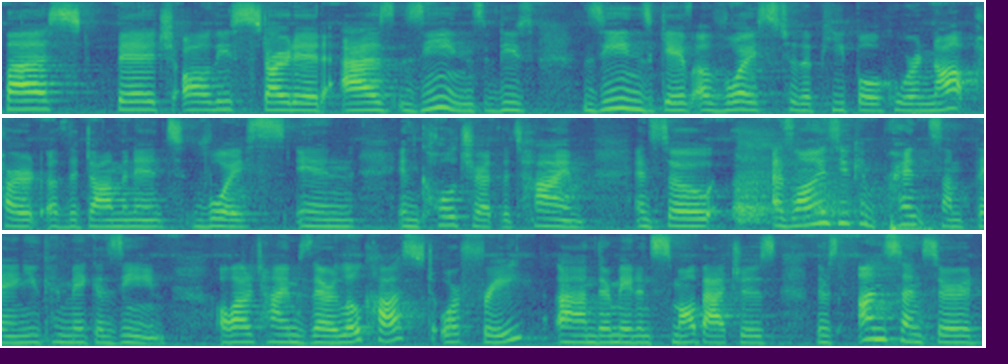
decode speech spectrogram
Bust, Bitch, all these started as zines. These zines gave a voice to the people who were not part of the dominant voice in, in culture at the time. And so as long as you can print something, you can make a zine. A lot of times they're low cost or free. Um, they're made in small batches. There's uncensored,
